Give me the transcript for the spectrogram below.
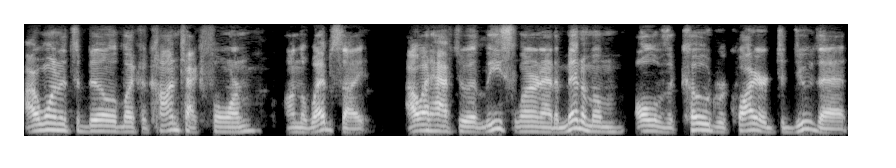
I wanted to build like a contact form on the website, I would have to at least learn at a minimum all of the code required to do that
